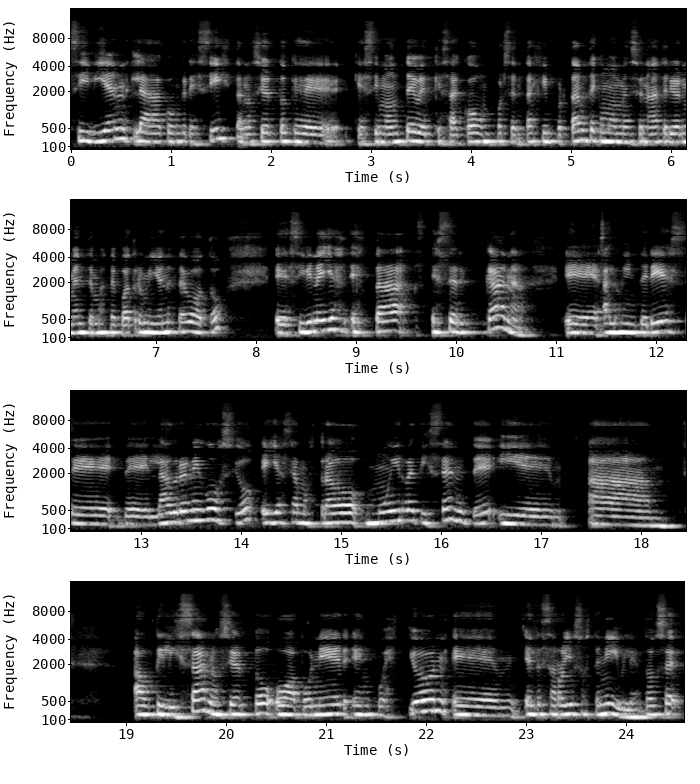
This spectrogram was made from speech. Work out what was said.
si bien la congresista, ¿no es cierto?, que, que Simón Tebet, que sacó un porcentaje importante, como mencionaba anteriormente, más de 4 millones de votos, eh, si bien ella está, es cercana eh, a los intereses del agronegocio, ella se ha mostrado muy reticente y, eh, a, utilizar, ¿no es cierto?, o a poner en cuestión el desarrollo sostenible. Entonces,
